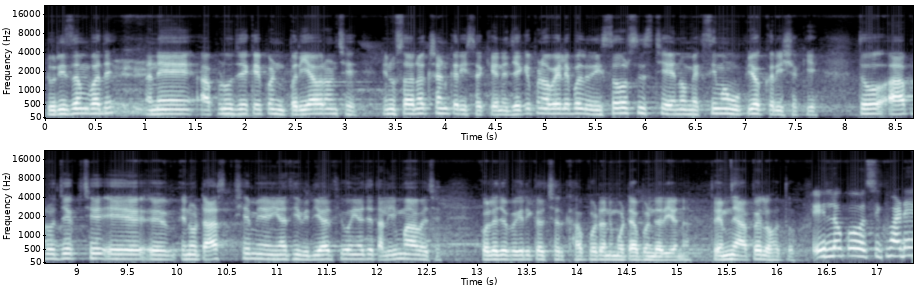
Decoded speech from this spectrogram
ટુરિઝમ વધે અને આપણું જે કંઈ પણ પર્યાવરણ છે, એનું સંરક્ષણ કરી શકીએ અને જે કંઈ પણ અવેલેબલ રિસોર્સિસ છે, એનો મેક્સિમમ ઉપયોગ કરી શકીએ. તો આ પ્રોજેક્ટ છે એ એનો ટાસ્ક છે, મેં અહીંયાથી વિદ્યાર્થીઓ અહીંયા જે તાલીમમાં આવે છે કોલેજ ઓફ એગ્રીકલ્ચર ખાપોટ અને મોટા ભંડારીયાના. તો એમને આપેલો હતો. એ લોકો શીખવાડે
